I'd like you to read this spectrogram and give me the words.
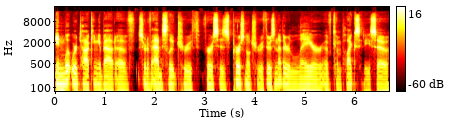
in what we're talking about of sort of absolute truth versus personal truth, there's another layer of complexity. So,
